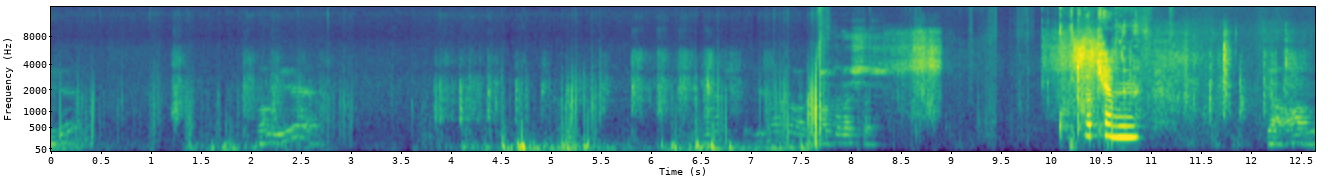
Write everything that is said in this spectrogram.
Niye? Lan niye? Girmem lazım Arkadaşlar. Kurtar kendini. Ya abi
